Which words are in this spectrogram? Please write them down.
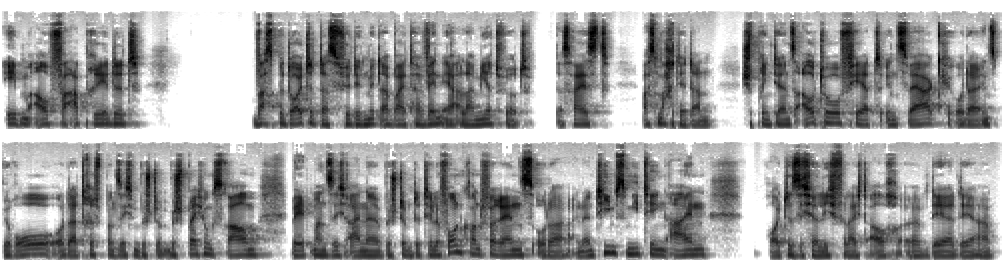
eben auch verabredet, was bedeutet das für den Mitarbeiter, wenn er alarmiert wird? Das heißt, was macht er dann? Springt er ins Auto, fährt ins Werk oder ins Büro oder trifft man sich in bestimmten Besprechungsraum? Wählt man sich eine bestimmte Telefonkonferenz oder ein Teams-Meeting ein? Heute sicherlich vielleicht auch äh, der, der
